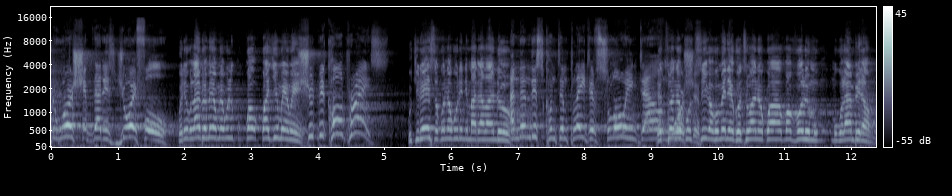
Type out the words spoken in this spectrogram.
that worship that is joyful, kuti kulambira kumene kumwe kuli kwa- kwa chimwemwe. should be called praise. Kuchilenso kuna kuti ndi matamando And then this contemplative slowing down worship kutsika kumeneko tsopano kwa kwa volume mukulambiramu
